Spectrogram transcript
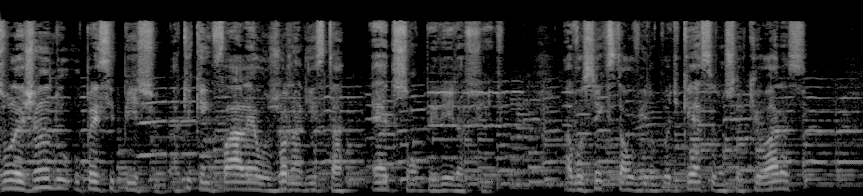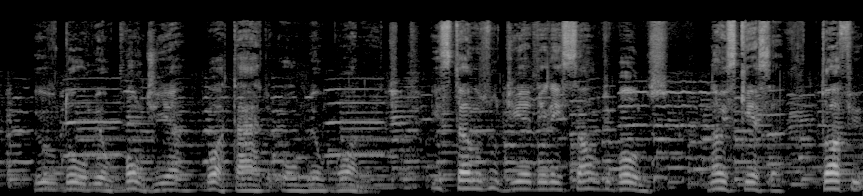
Azulejando o Precipício. Aqui quem fala é o jornalista Edson Pereira Filho. A você que está ouvindo o podcast, não sei que horas, eu dou o meu bom dia, boa tarde ou o meu boa noite. Estamos no dia de eleição de bolos. Não esqueça, tome,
